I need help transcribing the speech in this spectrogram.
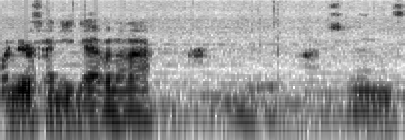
wonder if I need to have an op- options.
